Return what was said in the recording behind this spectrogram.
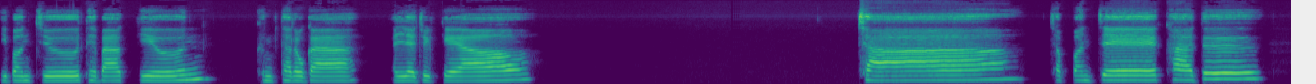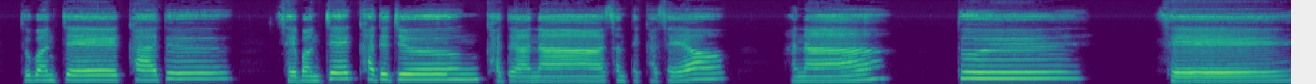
이번 주 대박 기운 금타로가 알려줄게요. 자, 첫 번째 카드, 두 번째 카드, 세 번째 카드 중 카드 하나 선택하세요. 하나, 둘, 셋.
